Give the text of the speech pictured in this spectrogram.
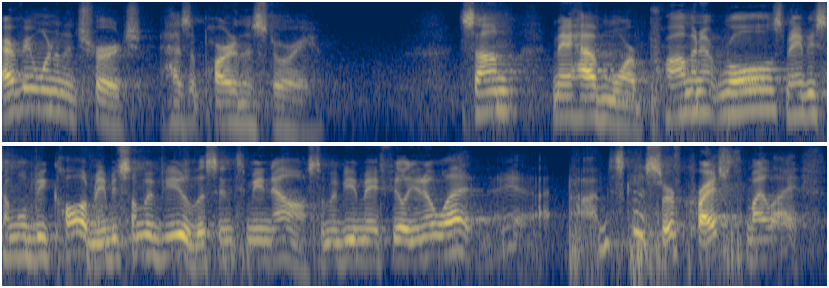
Everyone in the church has a part in the story. Some may have more prominent roles. Maybe some will be called. Maybe some of you listening to me now, some of you may feel, you know what? Hey, I, am just going to serve Christ with my life.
